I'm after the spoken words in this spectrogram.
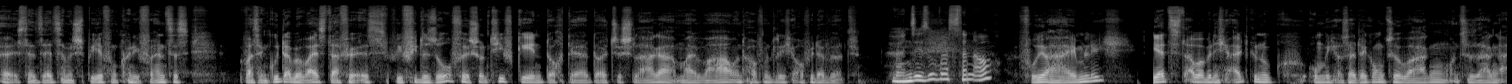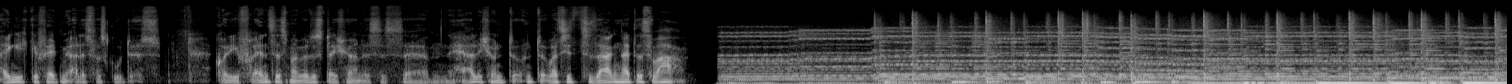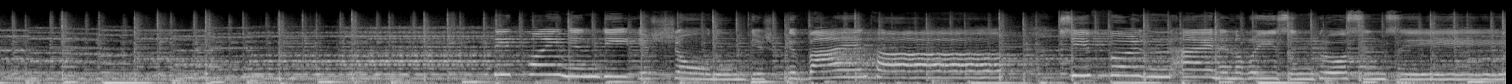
äh, ist ein seltsames Spiel von Connie Francis was ein guter Beweis dafür ist, wie philosophisch und tiefgehend doch der deutsche Schlager mal war und hoffentlich auch wieder wird. Hören Sie sowas dann auch? Früher heimlich. Jetzt aber bin ich alt genug, um mich aus der Deckung zu wagen und zu sagen, eigentlich gefällt mir alles, was gut ist. Conny Francis, man wird es gleich hören, es ist äh, herrlich und, und was sie zu sagen hat, ist wahr. Geweint hab. Sie füllten einen riesengroßen See.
